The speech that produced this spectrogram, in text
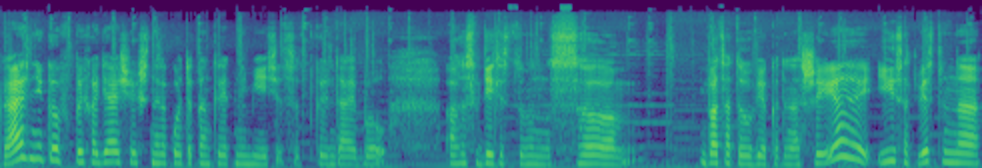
праздников, приходящих на какой-то конкретный месяц. Этот календарь был а, засвидетельствован с 20 века до нашей эры, и, соответственно,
